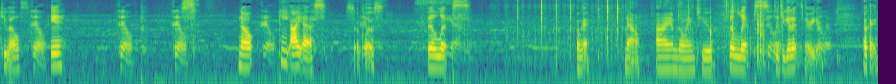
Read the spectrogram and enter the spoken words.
two L's. Phil, I, Phil, Phil, no, Phil. P I S. So close. Phillips. Okay. Now, I am going to Phillips. Did you get it? There you go. Okay.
